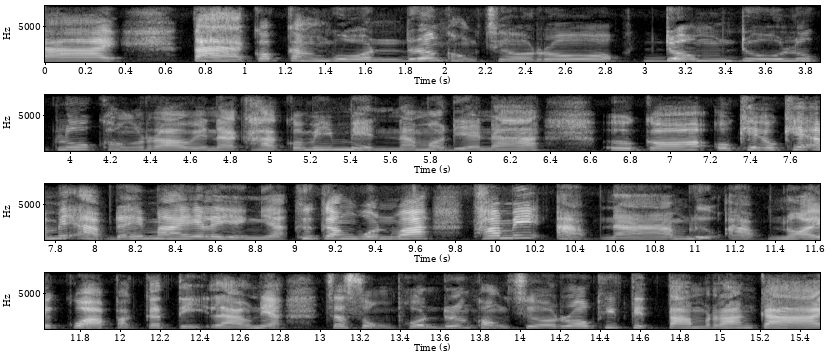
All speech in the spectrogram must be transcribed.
ได้ แต่ก็กังวลเรื่องของเชื้อโรค ดมดูลูกๆของเราเนี่ยนะคะ ก็ไม่เหม็นนะหมอเดียนะ เออก็โอเคโอเคไม่อาบได้ไหมอะไรอย่างเงี้ยคือกังวลว่าถ้าไม่อาบน้ำหรืออาบน้อยกว่าปกติแล้วเนี่ยจะส่งผลเรื่องของเชื้อโรคที่ติดตามร่างกาย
